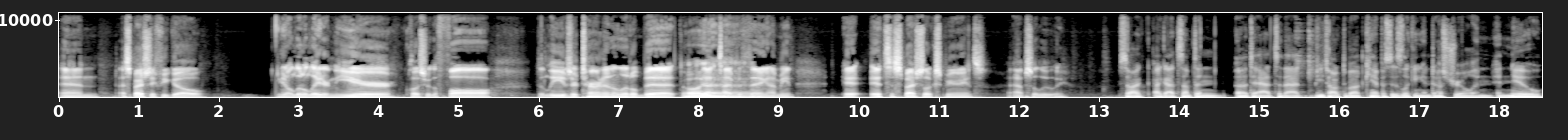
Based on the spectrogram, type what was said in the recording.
And especially if you go, you know, a little later in the year, closer to the fall, the leaves are turning a little bit, Oh, yeah, that type yeah, of yeah. thing. I mean, it it's a special experience, absolutely. So I, I got something uh, to add to that. You talked about campuses looking industrial and, and new.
